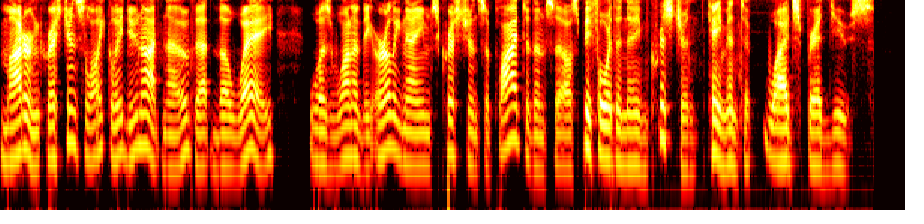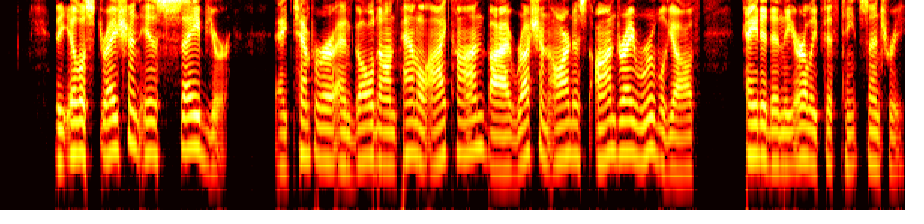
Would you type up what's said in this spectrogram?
Modern Christians likely do not know that the way was one of the early names Christians applied to themselves before the name Christian came into widespread use. The illustration is Savior, a tempera and gold on panel icon by Russian artist Andrei Rublev, painted in the early 15th century.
